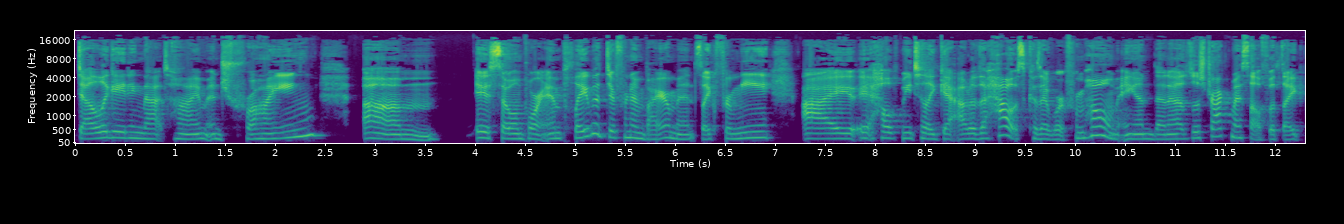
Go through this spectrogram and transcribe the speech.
delegating that time and trying um is so important. And play with different environments. Like for me i it helped me to like get out of the house because i work from home. And then i'll distract myself with like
